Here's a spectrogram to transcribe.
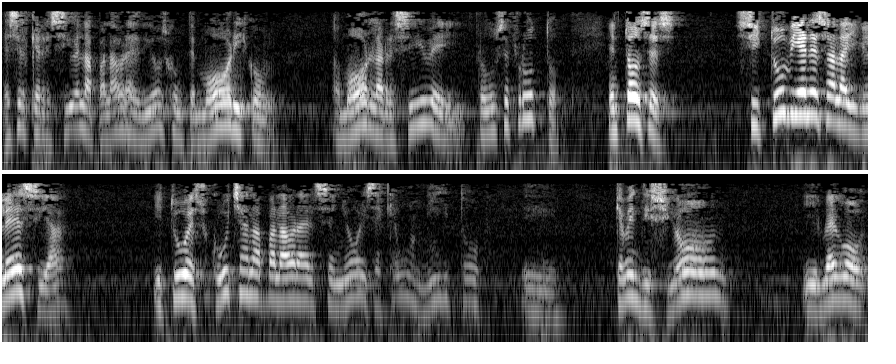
es el que recibe la palabra de Dios con temor y con amor, la recibe y produce fruto. Entonces, si tú vienes a la iglesia y tú escuchas la palabra del Señor y dices, qué bonito, eh, qué bendición, y luego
